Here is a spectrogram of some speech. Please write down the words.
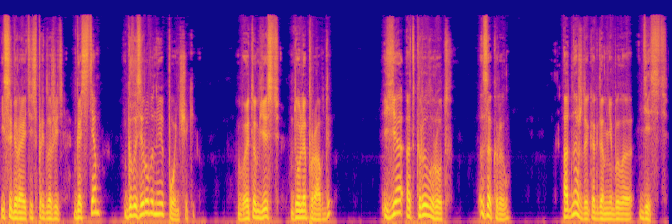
и собираетесь предложить гостям глазированные пончики». В этом есть доля правды. Я открыл рот, закрыл. Однажды, когда мне было десять,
